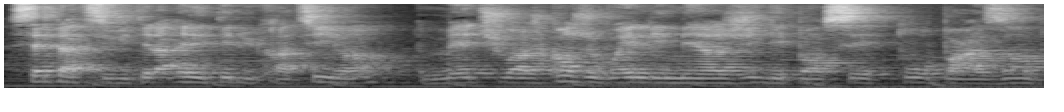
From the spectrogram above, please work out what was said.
cette activité-là, elle était lucrative, hein. mais tu vois, quand je voyais l'énergie dépensée pour, par exemple,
